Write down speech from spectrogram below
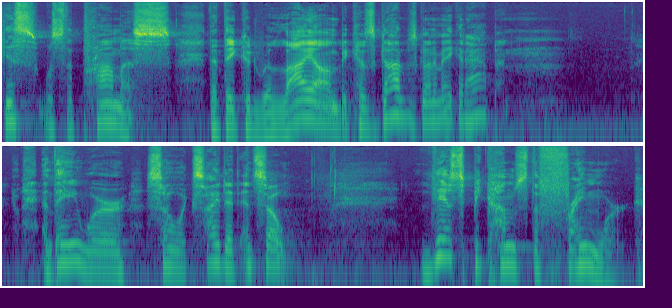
This was the promise that they could rely on because God was going to make it happen. And they were so excited. And so this becomes the framework.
